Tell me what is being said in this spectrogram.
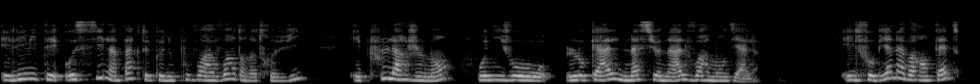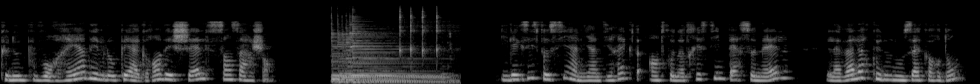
et limiter aussi l'impact que nous pouvons avoir dans notre vie et plus largement au niveau local, national, voire mondial. Et il faut bien avoir en tête que nous ne pouvons rien développer à grande échelle sans argent. Il existe aussi un lien direct entre notre estime personnelle, la valeur que nous nous accordons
